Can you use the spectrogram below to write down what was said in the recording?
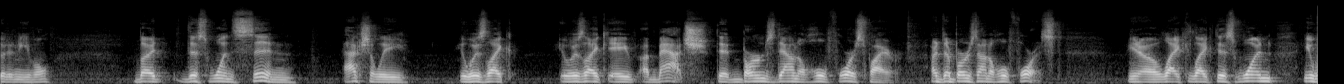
and evil. But this one sin, actually, it was like it was like a, a match that burns down a whole forest fire, or that burns down a whole forest. You know, like like this one. It,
